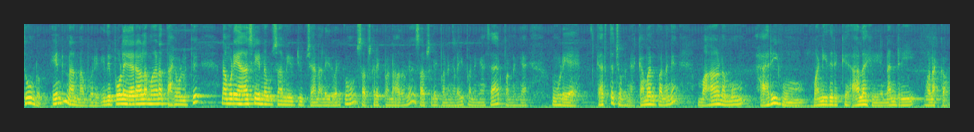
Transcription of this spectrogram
தூண்டும் என்று நான் நம்புகிறேன். இது போல் ஏராளமான தகவலுக்கு நம்முடைய ஆசிரியர் நவுசாமி யூடியூப் சேனலை இது வரைக்கும் சப்ஸ்கிரைப் பண்ணாதவங்க சப்ஸ்கிரைப் பண்ணுங்கள் லைக் பண்ணுங்கள் ஷேர் பண்ணுங்கள் உங்களுடைய கருத்தை சொல்லுங்கள் கமெண்ட் பண்ணுங்கள் மானமும் அறிவும் மனிதருக்கு அழகு. நன்றி வணக்கம்.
